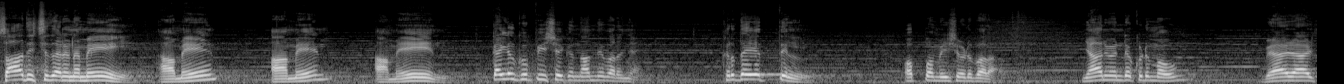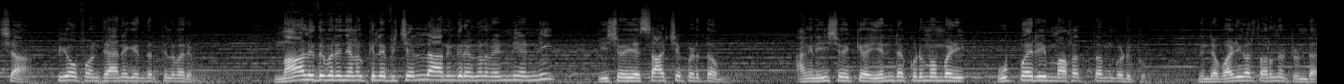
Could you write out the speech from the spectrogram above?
സാധിച്ചു തരണമേ ആമേൻ ആമേൻ ആമേൻ. കൈകൾ കുപ്പി ഈശോയ്ക്ക് നന്ദി പറഞ്ഞ് ഹൃദയത്തിൽ ഒപ്പം ഈശോയോട് പറ. ഞാനും എന്റെ കുടുംബവും വ്യാഴാഴ്ച പി ഒ ഫോൺ ധ്യാന കേന്ദ്രത്തിൽ വരും. നാളിതുവരെ ഞങ്ങൾക്ക് ലഭിച്ച എല്ലാ അനുഗ്രഹങ്ങളും എണ്ണി എണ്ണി ഈശോയെ സാക്ഷ്യപ്പെടുത്തും. അങ്ങനെ ഈശോയ്ക്ക് എന്റെ കുടുംബം വഴി ഉപരി മഹത്വം കൊടുക്കും. നിന്റെ വഴികൾ തുറന്നിട്ടുണ്ട്.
